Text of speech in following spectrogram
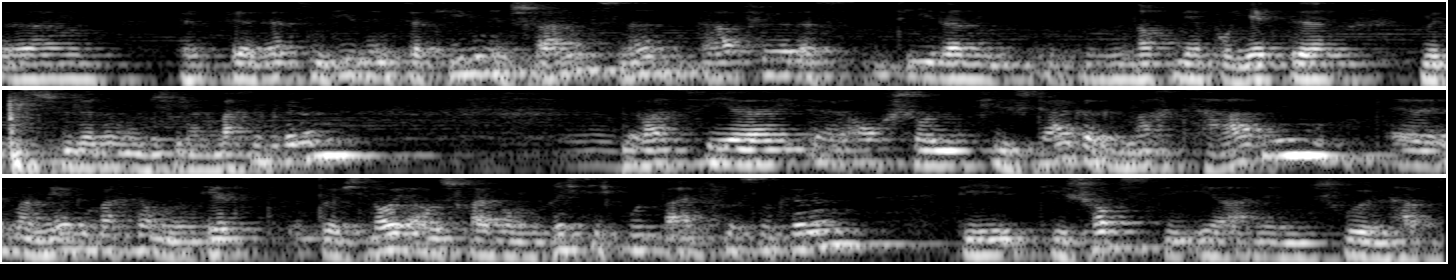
ähm, wir setzen diese Initiativen instand ne, dafür, dass die dann noch mehr Projekte mit Schülerinnen und Schülern machen können. Was wir äh, auch schon viel stärker gemacht haben, äh, immer mehr gemacht haben und jetzt durch Neuausschreibungen richtig gut beeinflussen können, die, die Shops, die ihr an den Schulen habt,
